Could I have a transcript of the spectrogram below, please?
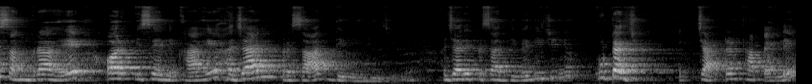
संग्रह है और इसे लिखा है हजारी प्रसाद द्विवेदी जी ने। हजारी प्रसाद द्विवेदी जी ने कुटज, एक चैप्टर था पहले,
